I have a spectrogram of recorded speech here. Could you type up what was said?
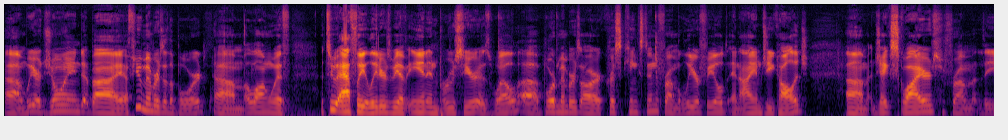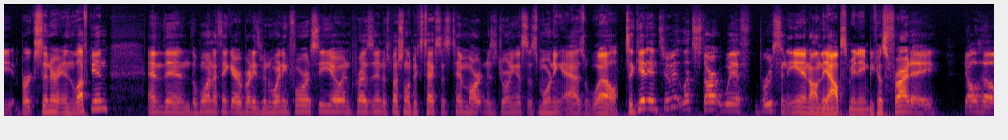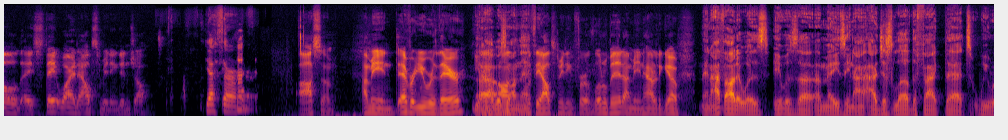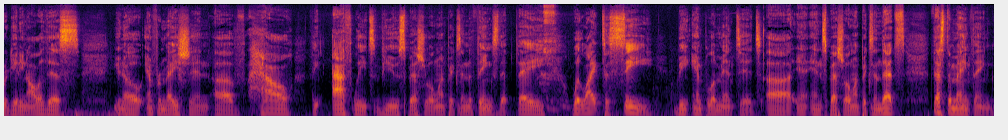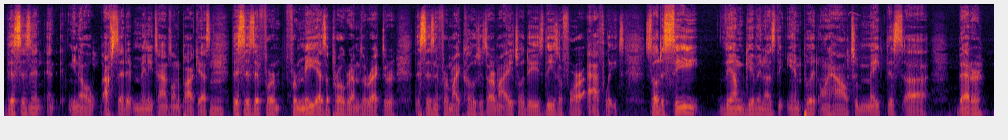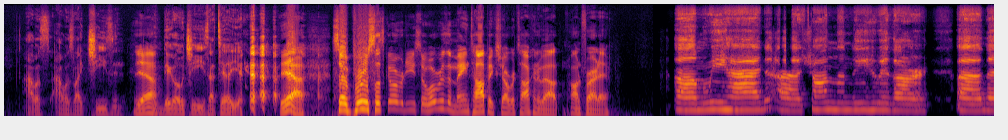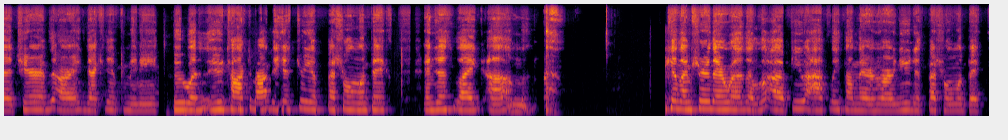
Um, we are joined by a few members of the board, um, along with the two athlete leaders. We have Ian and Bruce here as well. Uh, board members are Chris Kingston from Learfield and IMG College, um, Jake Squires from the Burke Center in Lufkin, and then the one I think everybody's been waiting for, CEO and President of Special Olympics Texas, Tim Martin, is joining us this morning as well. To get into it, let's start with Bruce and Ian on the Alps meeting because Friday y'all held a statewide Alps meeting, didn't y'all? Yes, sir. Awesome. I mean, Everett, you were there. uh, Yeah, I was on that. with the Alps meeting for a little bit. I mean, how did it go? Man, I thought it was it was uh, amazing. I, I just love the fact that we were getting all of this, you know, information of how the athletes view Special Olympics and the things that they would like to see be implemented uh, in, in Special Olympics, and that's that's the main thing. This isn't, and, you know, I've said it many times on the podcast. This isn't for for me as a program director. This isn't for my coaches or my HODs. These are for our athletes. So to see them giving us the input on how to make this uh, better, I was I was like cheesing. Yeah. big old cheese, I tell you. yeah. So, Bruce, let's go over to you. So, what were the main topics y'all were talking about on Friday? Um, we had uh, Sean Lindsay, who is our uh, the chair of the, our executive committee, who was who talked about the history of Special Olympics and just like um, because I'm sure there was a, a few athletes on there who are new to Special Olympics.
